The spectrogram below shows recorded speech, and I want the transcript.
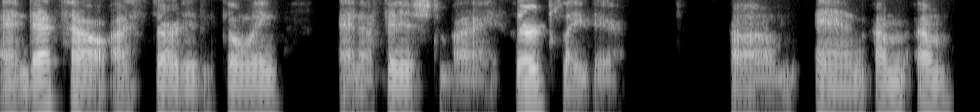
And that's how I started going. And I finished my third play there. Um, and I'm, I'm,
